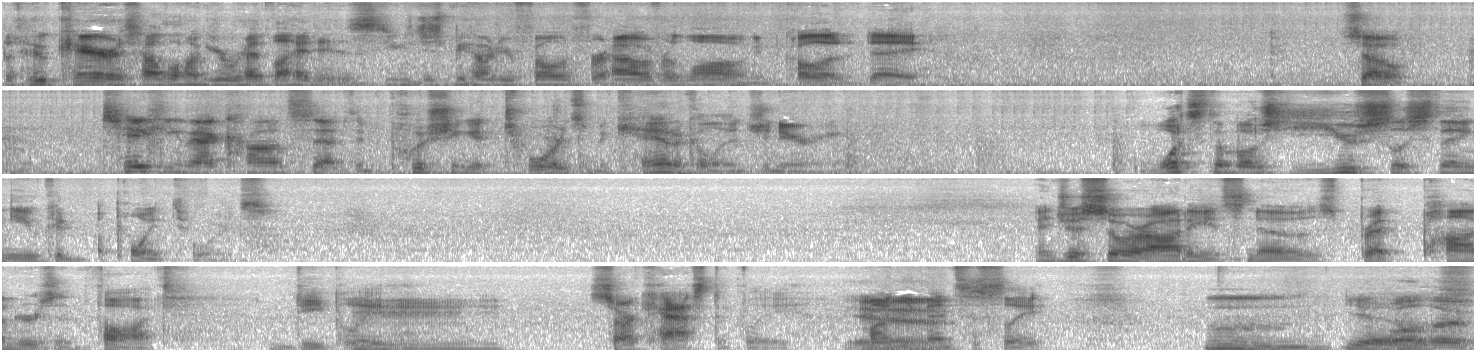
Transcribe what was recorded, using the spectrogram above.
But who cares how long your red light is? You can just be on your phone for however long and call it a day. So taking that concept and pushing it towards mechanical engineering what's the most useless thing you could point towards? And just so our audience knows, Brett ponders in thought deeply, Hmm. sarcastically, Yeah. monumentously. Hmm, yeah. Well, the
